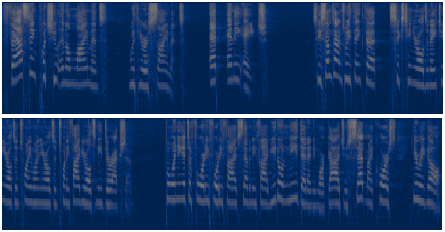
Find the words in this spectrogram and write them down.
Fasting puts you in alignment with your assignment at any age. See, sometimes we think that 16 year olds and 18 year olds and 21 year olds and 25 year olds need direction. But when you get to 40, 45, 75, you don't need that anymore. God, you set my course here we go.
